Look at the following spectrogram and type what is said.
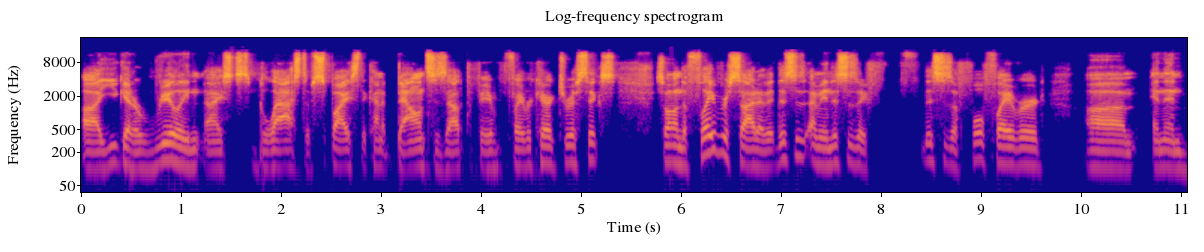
uh, you get a really nice blast of spice that kind of balances out the flavor, flavor characteristics. So on the flavor side of it, this is I mean this is a this is a full flavored um and then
